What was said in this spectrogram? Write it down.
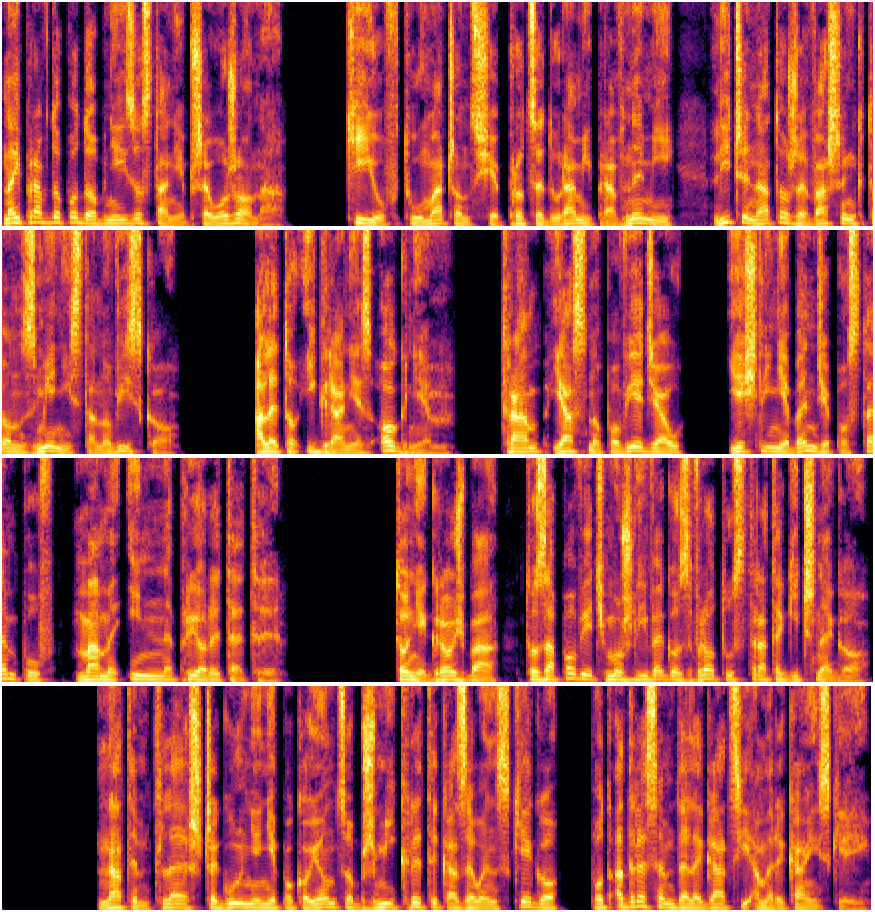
najprawdopodobniej zostanie przełożona. Kijów, tłumacząc się procedurami prawnymi, liczy na to, że Waszyngton zmieni stanowisko. Ale to igranie z ogniem. Trump jasno powiedział, jeśli nie będzie postępów, mamy inne priorytety. To nie groźba, to zapowiedź możliwego zwrotu strategicznego. Na tym tle szczególnie niepokojąco brzmi krytyka Zełenskiego pod adresem delegacji amerykańskiej.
